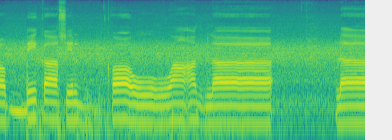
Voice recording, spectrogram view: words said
ربك صدقا وعدلا لا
